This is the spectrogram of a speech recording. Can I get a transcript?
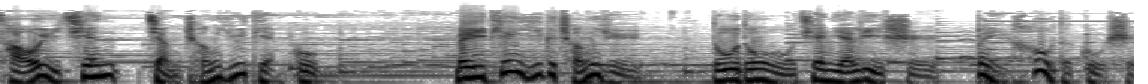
曹玉谦讲成语典故，每天一个成语，读懂五千年历史背后的故事。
